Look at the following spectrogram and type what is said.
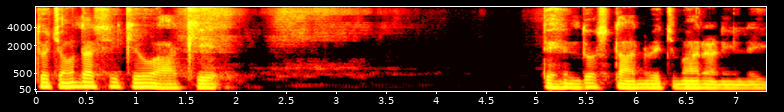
ਤੋ ਚਾਹੁੰਦਾ ਸੀ ਕਿ ਉਹ ਆ ਕੇ ਤੇ ਹਿੰਦੁਸਤਾਨ ਵਿੱਚ ਮਹਾਰਾਣੀ ਲਈ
